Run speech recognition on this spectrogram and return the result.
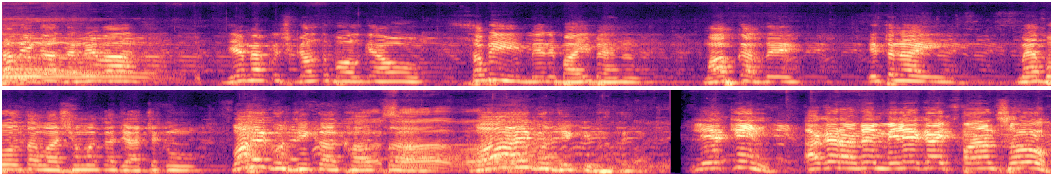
सभी का धन्यवाद ये मैं कुछ गलत बोल गया हूँ सभी मेरे भाई बहन माफ़ कर दे इतना ही मैं बोलता हुआ क्षमा का जाचक हूँ वाहेगुरु जी का खालसा वाहेगुरु जी की फतेह लेकिन अगर हमें मिलेगा 500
